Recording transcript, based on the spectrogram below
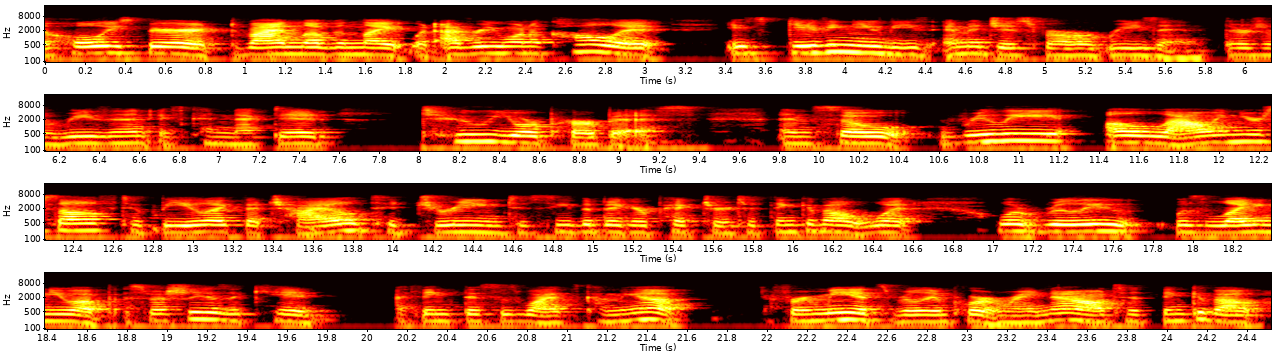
the Holy Spirit, divine love and light, whatever you want to call it, is giving you these images for a reason. There's a reason it's connected to your purpose. And so, really allowing yourself to be like the child, to dream, to see the bigger picture, to think about what what really was lighting you up, especially as a kid. I think this is why it's coming up. For me, it's really important right now to think about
